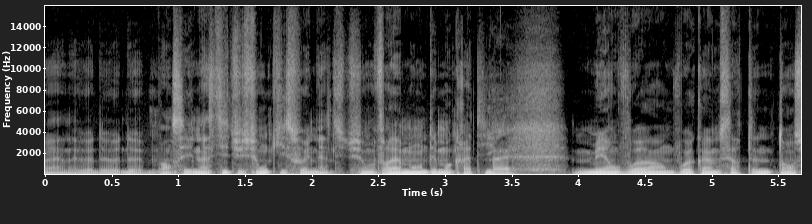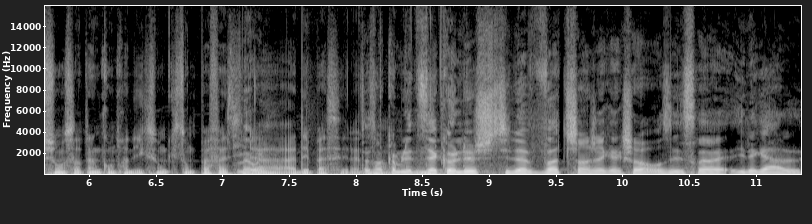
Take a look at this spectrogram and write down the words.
euh, de, de- de penser une institution qui soit une institution vraiment démocratique. Ouais. Mais on voit, on voit quand même certaines tensions, certaines contradictions qui sont pas faciles Ben oui. à, à dépasser. De toute façon, comme le disait Coluche, si le vote changeait quelque chose, il serait illégal.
